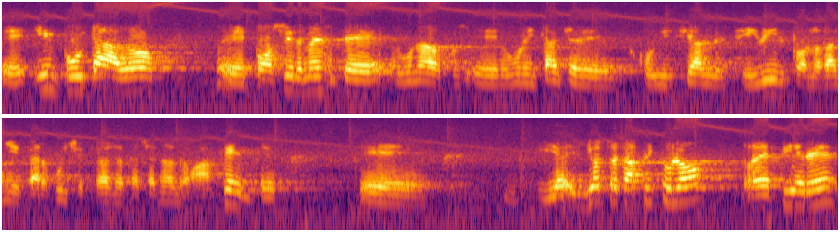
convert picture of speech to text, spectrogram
eh, imputado, eh, posiblemente en una, en una instancia de- judicial civil por los daños y perjuicios que vayan ocasionado los agentes. eh, y, y otro capítulo refiere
